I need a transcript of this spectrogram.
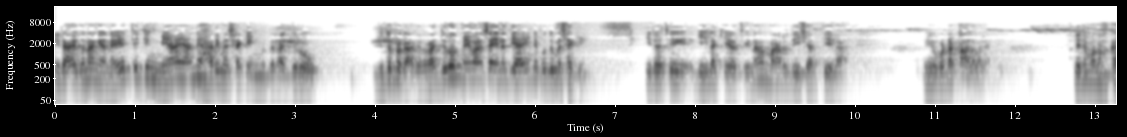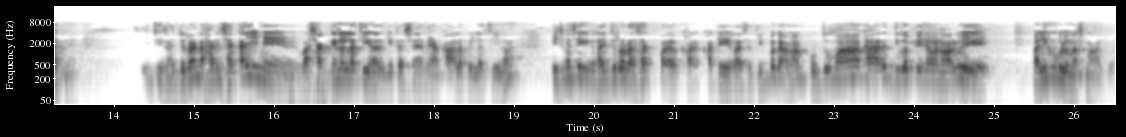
නිරායුධ නම් යන්න. ඒත් ඉතින් මෙහා යන්නේ හරිම සැකෙන්. මොකද රජුරෝ යුද ප්‍රකාශ කරා. රජුරොත් මේ වංශය එන දිහා ඉන්නේ පුදුම සැකෙන්. ඊට පස්සේ ගිහිලා කියලා තියෙනවා මාරුදීශයක් තියලා. මේක පොඩ්ඩක් කාලා බලන්න. වෙන මොනක්වත් නැහැ. ඉතින් රජුරන්ට හරි සැකයි මේ වශක් ගෙනල්ලා තියෙනවා. ඊට පස්සේ මෙයා කාලා පිළලා තියෙනවා. ඊට පස්සේ රජුරෝ රසක් කටේ රස තිබ්බ ගමන් පුදුමාකාර දිව පිනවනවලු ඒ බලි මස් මාළුව.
